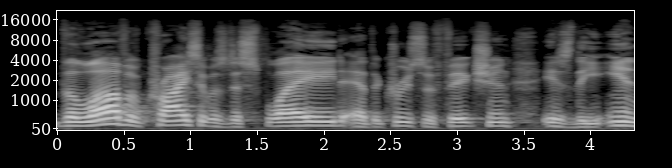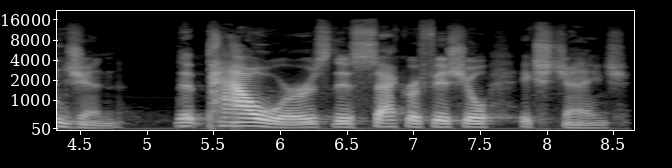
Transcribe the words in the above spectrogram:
The love of Christ that was displayed at the crucifixion is the engine that powers this sacrificial exchange.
